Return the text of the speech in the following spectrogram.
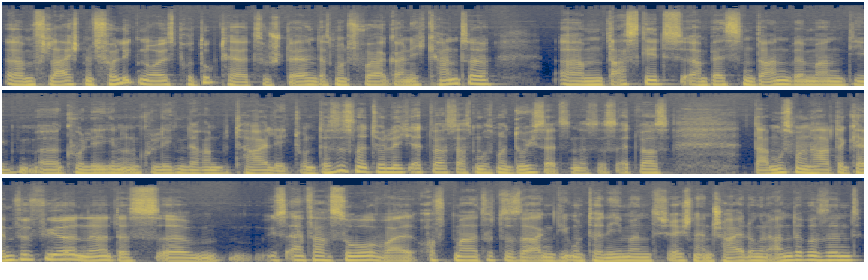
ähm, vielleicht ein völlig neues Produkt herzustellen, das man vorher gar nicht kannte. Ähm, das geht am besten dann, wenn man die äh, Kolleginnen und Kollegen daran beteiligt. Und das ist natürlich etwas, das muss man durchsetzen. Das ist etwas, da muss man harte Kämpfe führen. Ne? Das ähm, ist einfach so, weil oftmals sozusagen die unternehmerischen Entscheidungen andere sind.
